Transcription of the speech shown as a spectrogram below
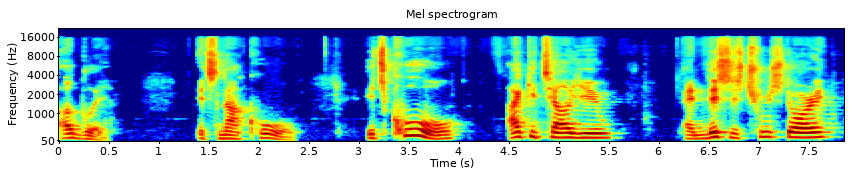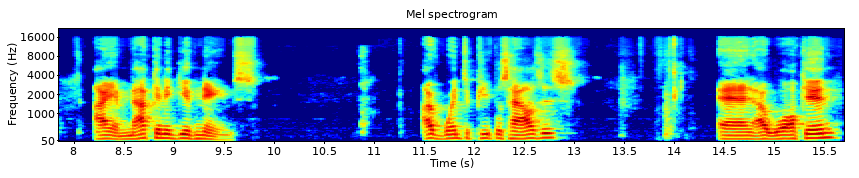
ugly it's not cool it's cool i could tell you and this is true story. I am not going to give names. I went to people's houses and I walk in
